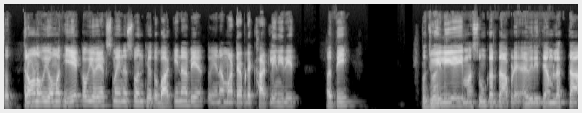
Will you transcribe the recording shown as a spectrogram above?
તો ત્રણ અવયવોમાંથી એક અવયવ એક્સ માઇનસ વન થયો તો બાકીના બે, તો એના માટે આપણે ખાટલીની રીત હતી. તો જોઈ લઈએ એમાં શું કરતા આપણે આવી રીતે આમ લખતા,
